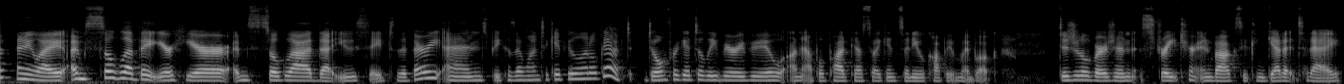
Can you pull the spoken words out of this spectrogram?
anyway, I'm so glad that you're here. I'm so glad that you stayed to the very end because I wanted to give you a little gift. Don't forget to leave your review on Apple Podcasts so I can send you a copy of my book. Digital version straight to your inbox. You can get it today.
